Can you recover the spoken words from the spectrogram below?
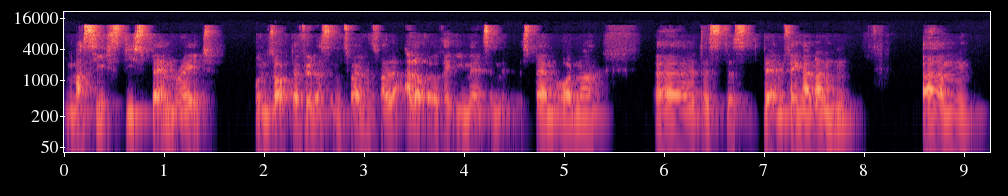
massivst die Spam-Rate und sorgt dafür, dass im Zweifelsfalle alle eure E-Mails im Spam-Ordner äh, des, des, der Empfänger landen. Ähm,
